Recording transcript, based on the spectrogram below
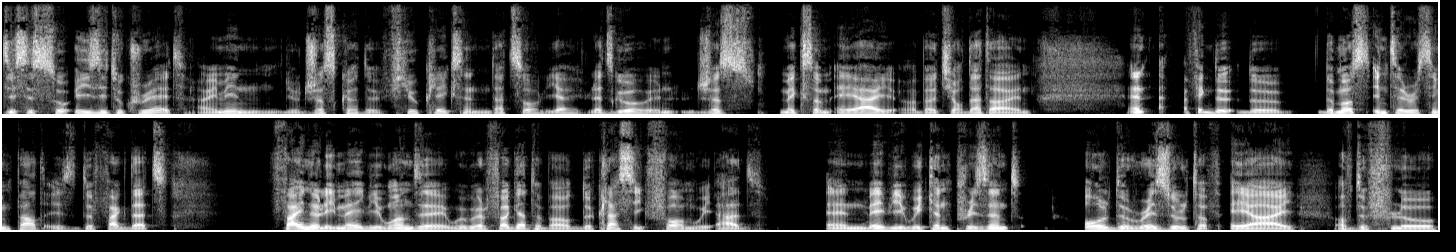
this is so easy to create. I mean, you just got a few clicks and that's all. Yeah, let's go and just make some AI about your data and. And I think the, the, the most interesting part is the fact that finally, maybe one day we will forget about the classic form we had and maybe we can present all the result of AI, of the flow,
